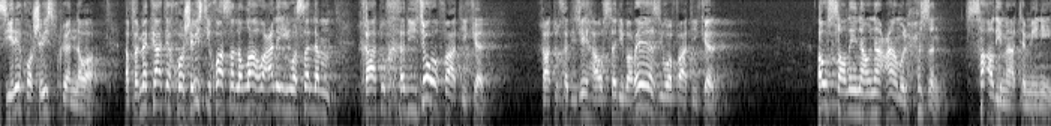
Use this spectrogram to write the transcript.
سیرەی خۆشەویست بخوێنەوە ئەفەرمێ کاتێ خۆشەویستی خوا صلی اللە علیه وسلم خاتو خدیجە وەفاتی کرد خاتو خدیجەی هاوسەری بەڕێزی وەفاتی کرد ئەو ساڵی ناونا عام الحزن ساڵی ماتەمینی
